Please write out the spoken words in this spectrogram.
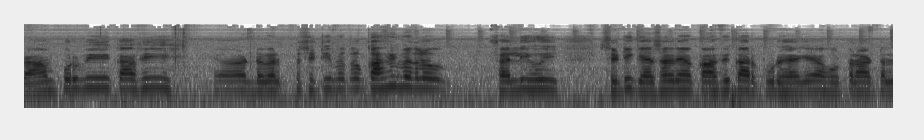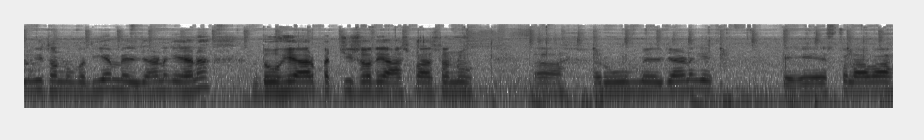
ਰਾਮਪੁਰ ਵੀ ਕਾਫੀ ਡਿਵੈਲਪ ਸਿਟੀ ਮਤਲਬ ਕਾਫੀ ਮਤਲਬ ਫੈਲੀ ਹੋਈ ਸਿਟੀ ਕਹਿ ਸਕਦੇ ਹਾਂ ਕਾਫੀ ਘਰ ਘੁਰ ਹੈਗੇ ਆ ਹੋਟਲ ਹਾਟਲ ਵੀ ਤੁਹਾਨੂੰ ਵਧੀਆ ਮਿਲ ਜਾਣਗੇ ਹਨਾ? 2000 2500 ਦੇ ਆਸ-ਪਾਸ ਤੁਹਾਨੂੰ ਰੂਮ ਮਿਲ ਜਾਣਗੇ। ਤੇ ਇਸ ਤੋਂ ਇਲਾਵਾ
